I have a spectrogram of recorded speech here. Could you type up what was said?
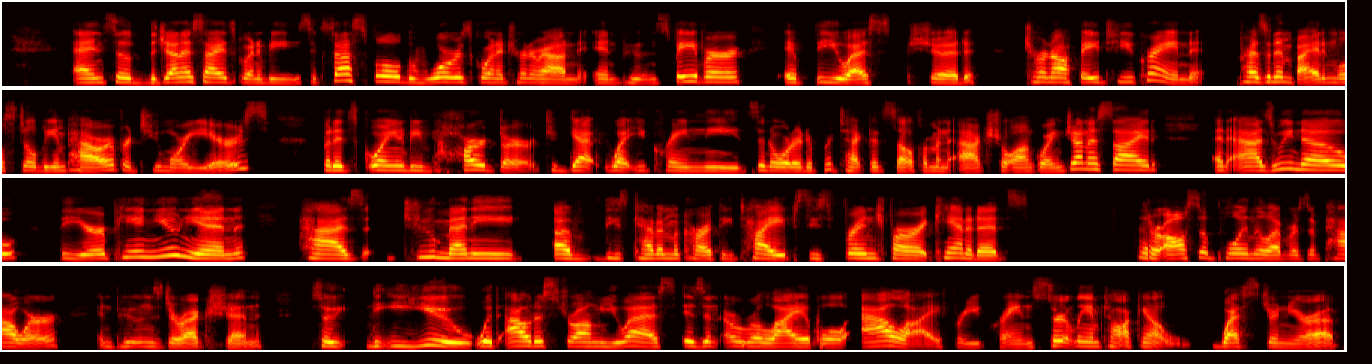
And so the genocide is going to be successful. The war is going to turn around in Putin's favor if the US should turn off aid to Ukraine. President Biden will still be in power for two more years, but it's going to be harder to get what Ukraine needs in order to protect itself from an actual ongoing genocide. And as we know, the European Union has too many of these Kevin McCarthy types, these fringe far right candidates that are also pulling the levers of power in Putin's direction. So the EU, without a strong US, isn't a reliable ally for Ukraine. Certainly, I'm talking about Western Europe,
